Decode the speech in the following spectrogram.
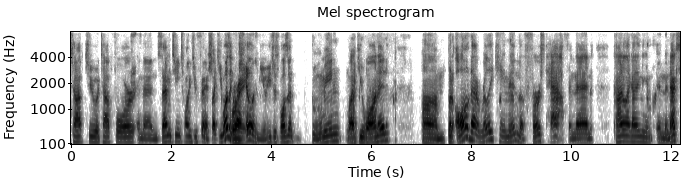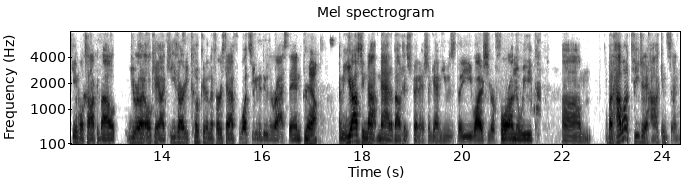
top two, a top four, and then 17 22 finish. Like he wasn't right. killing you, he just wasn't booming like you wanted. Um, but all of that really came in the first half. And then, kind of like I think in, in, the next game we'll talk about, you were like, okay, like he's already cooking in the first half. What's he going to do the rest? And yeah, I mean, you're obviously not mad about his finish. Again, he was the wide receiver four on the week. Um, but how about TJ Hockenson?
